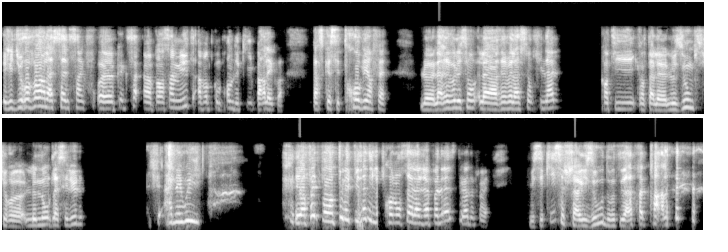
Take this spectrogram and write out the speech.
j'ai dû revoir la scène cinq euh, euh, pendant cinq minutes avant de comprendre de qui il parlait, quoi. Parce que c'est trop bien fait. Le, la révélation, la révélation finale, quand il, quand t'as le, le zoom sur euh, le nom de la cellule, je fais, ah mais oui! Et en fait, pendant tout l'épisode, il le prononçait à la japonaise, tu vois, de fait. Mais c'est qui ce Shaizu dont il arrête pas de parler?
